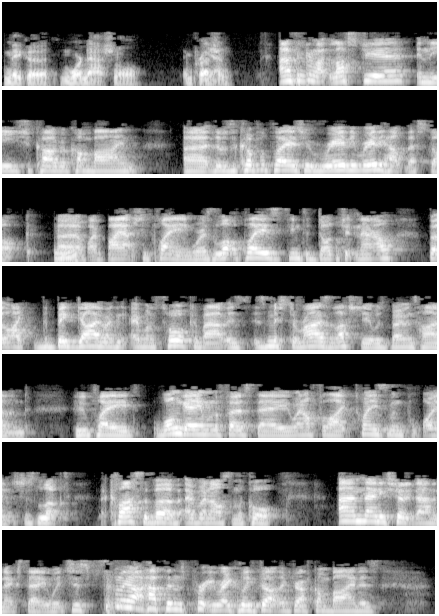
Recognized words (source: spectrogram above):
make a more national impression. Yeah. And I think like last year in the Chicago Combine, uh, there was a couple of players who really, really helped their stock uh, mm-hmm. by, by actually playing, whereas a lot of players seem to dodge it now. But like the big guy who I think everyone's talking about is, is Mr. Riser last year was Bones Hyland who played one game on the first day, went off for like 20 something points, just looked a class above everyone else on the court. And then he shut it down the next day, which is something that happens pretty regularly throughout the draft combine is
